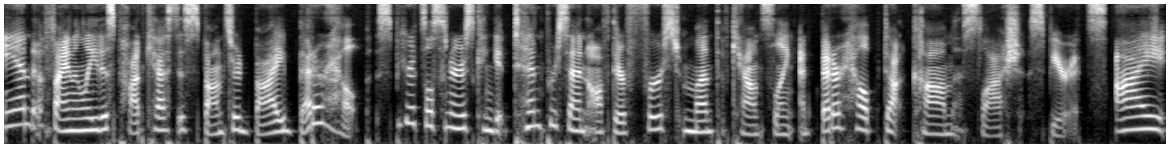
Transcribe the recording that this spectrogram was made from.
And finally, this podcast is sponsored by BetterHelp. Spirits listeners can get 10% off their first month of counseling at betterhelp.com slash spirits. I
